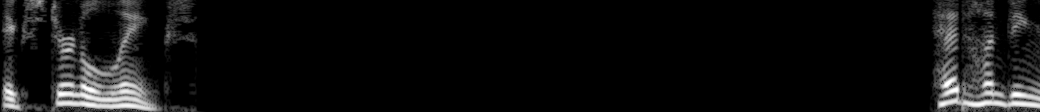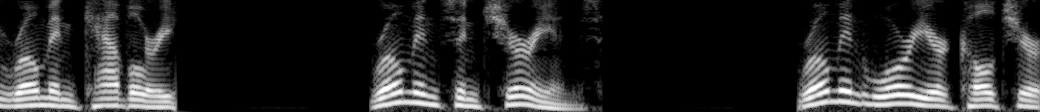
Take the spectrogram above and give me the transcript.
External links. Headhunting Roman cavalry. Roman centurions. Roman warrior culture.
